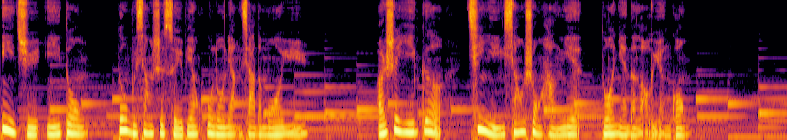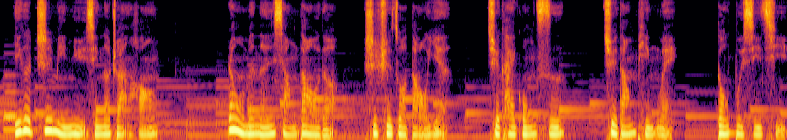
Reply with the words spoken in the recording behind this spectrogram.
一举一动都不像是随便糊弄两下的摸鱼，而是一个经营销售行业多年的老员工，一个知名女星的转行。让我们能想到的是去做导演，去开公司，去当评委，都不稀奇。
